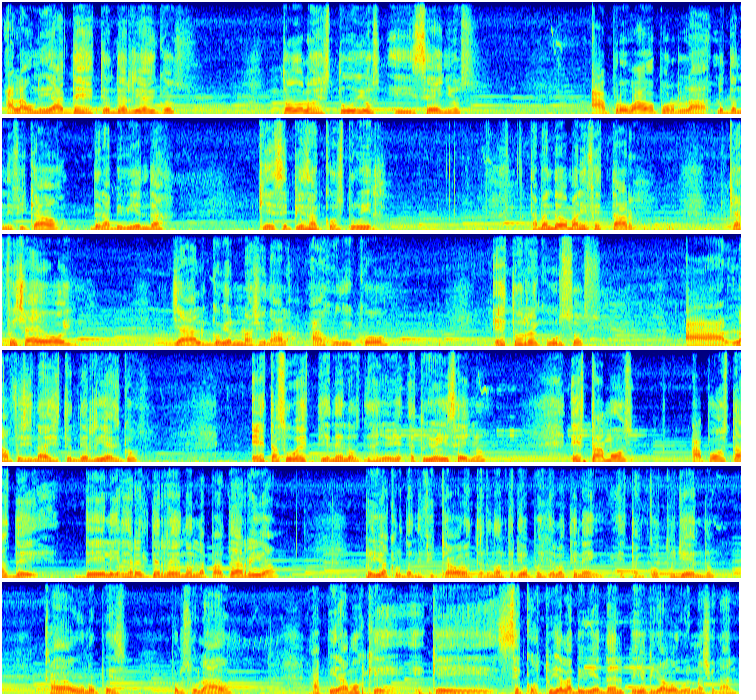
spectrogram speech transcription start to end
a la unidad de gestión de riesgos todos los estudios y diseños aprobados por los damnificados de las viviendas que se piensan construir. También debo manifestar que a fecha de hoy ya el gobierno nacional adjudicó estos recursos a la Oficina de Gestión de Riesgos. Esta a su vez tiene los diseños, estudios y diseño. Estamos a postas de, de legalizar el terreno en la parte de arriba, previo a que los damnificados los terrenos anteriores pues ya los tienen, están construyendo, cada uno pues por su lado. Aspiramos que, que se construyan las viviendas, es el pedido que yo hago al gobierno nacional,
